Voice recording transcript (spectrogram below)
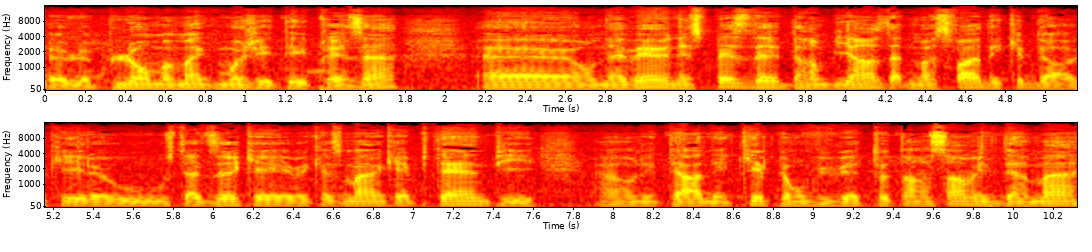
plus long moment que moi j'ai été présent. Euh, on avait une espèce d'ambiance, d'atmosphère d'équipe de hockey, là, où c'est-à-dire qu'il y avait quasiment un capitaine, puis euh, on était en équipe, puis on vivait tout ensemble. Évidemment,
